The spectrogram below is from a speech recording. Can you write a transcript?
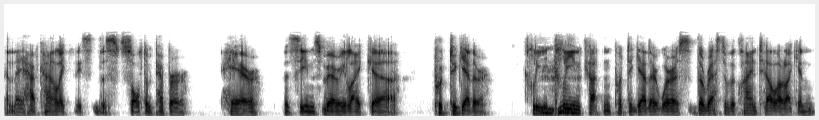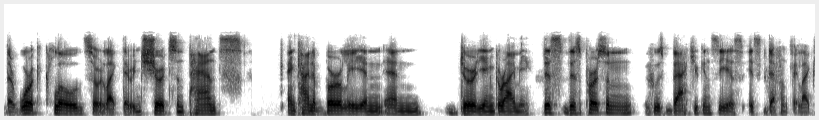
and they have kind of like this this salt and pepper hair that seems very like uh, put together, clean, Mhm. clean cut and put together. Whereas the rest of the clientele are like in their work clothes or like they're in shirts and pants and kind of burly and and dirty and grimy. This this person whose back you can see is is definitely like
